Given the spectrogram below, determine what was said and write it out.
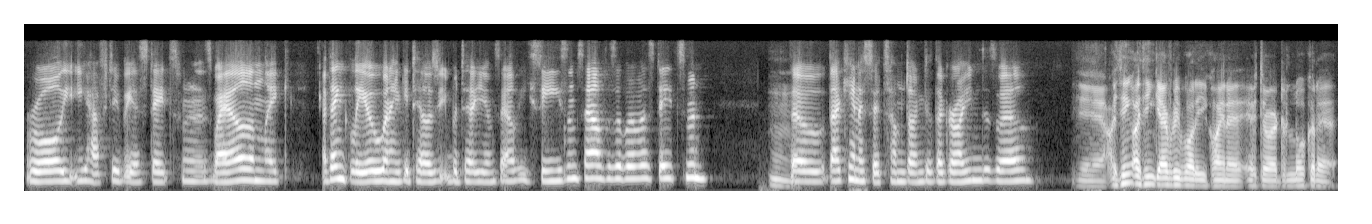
role. You have to be a statesman as well. And like I think Leo, when he tells you, would tell you himself, he sees himself as a bit of a statesman. Mm. So that kind of sits him down to the ground as well. Yeah, I think I think everybody kind of, if they were to look at it,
